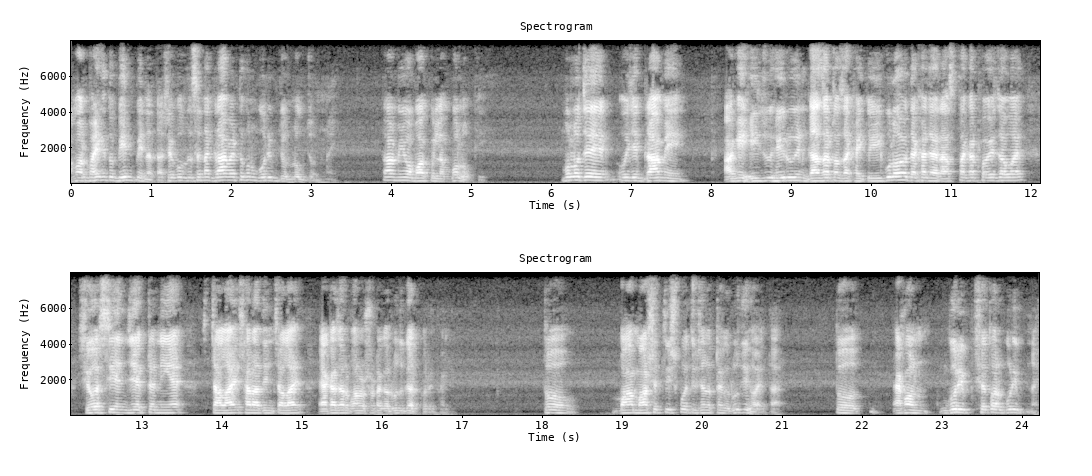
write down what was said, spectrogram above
আমার ভাই কিন্তু বিএনপি নেতা, সে বলতেছে, না, গ্রামের তো কোনো গরিব লোকজন নাই। তা আমি অবাক হইলাম, বলো কি? বলল যে, ওই যে গ্রামে আগে হিজু, হিরোইন, গাঁজা টাজা খাইতো এগুলো দেখা যায় রাস্তাঘাট হয়ে যাওয়ায়, সেও সিএনজি একটা নিয়ে চালায়, সারাদিন চালায়, এক হাজার বারোশো টাকা রোজগার করে ফেলে। তো বা মাসে ত্রিশ, পঁয়ত্রিশ হাজার টাকা রুজি হয় তার। তো এখন গরিব, সে তো আর গরিব নাই।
